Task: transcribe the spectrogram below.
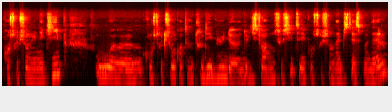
construction d'une équipe ou euh, construction quand au tout début de, l'histoire d'une société, construction d'un business model.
